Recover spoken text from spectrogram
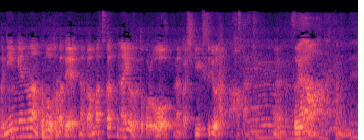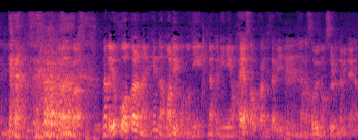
か人間のなんか脳とかでなんかあんま使ってないようなところをなんか刺激するような、そういうのは。なだからなんかなんかよくわからない変な悪いものになんか人間は速さを感じたり、うん。なんかそういうのをするんだみたいな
